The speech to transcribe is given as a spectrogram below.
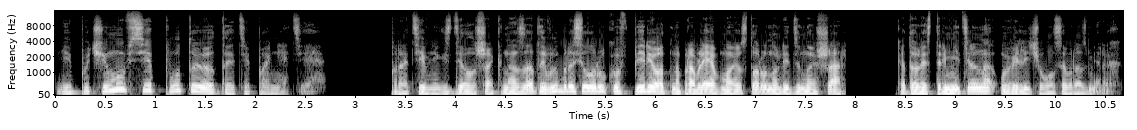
и почему все путают эти понятия?» Противник сделал шаг назад и выбросил руку вперед, направляя в мою сторону ледяной шар, который стремительно увеличивался в размерах.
